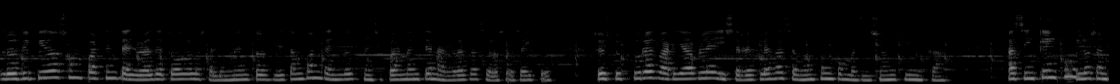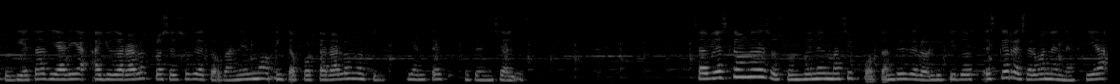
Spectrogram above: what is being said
Los lípidos son parte integral de todos los alimentos y están contenidos principalmente en las grasas y los aceites. Su estructura es variable y se refleja según su composición química. Así que incluirlos en tu dieta diaria ayudará a los procesos de tu organismo y te aportará los nutrientes esenciales. ¿Sabías que una de sus funciones más importantes de los lípidos es que reservan energía?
